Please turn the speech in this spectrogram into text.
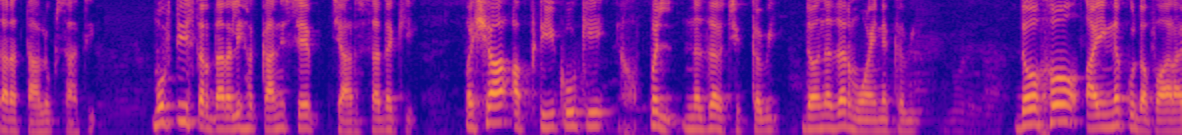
سره تعلق ساتي مفتی سردار علي حقانی صاحب 400 کې په شا اپټیکو کې خپل نظر چک کوي د نظر معاینه کوي د خو عینکو د فاره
